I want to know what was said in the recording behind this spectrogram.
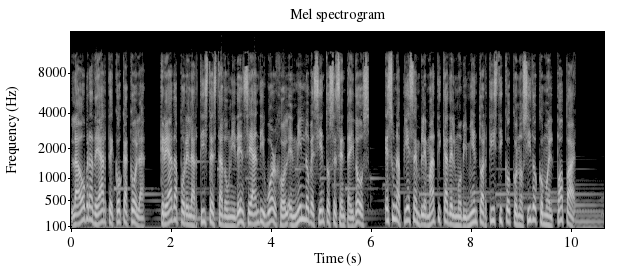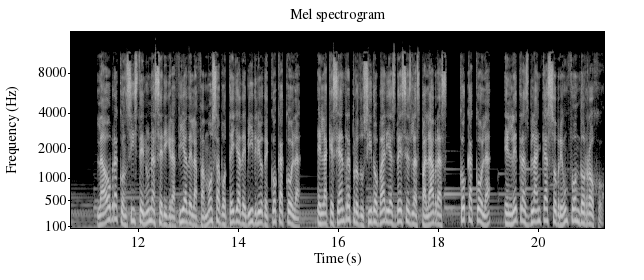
La obra de arte Coca-Cola, creada por el artista estadounidense Andy Warhol en 1962, es una pieza emblemática del movimiento artístico conocido como el pop art. La obra consiste en una serigrafía de la famosa botella de vidrio de Coca-Cola, en la que se han reproducido varias veces las palabras Coca-Cola en letras blancas sobre un fondo rojo.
